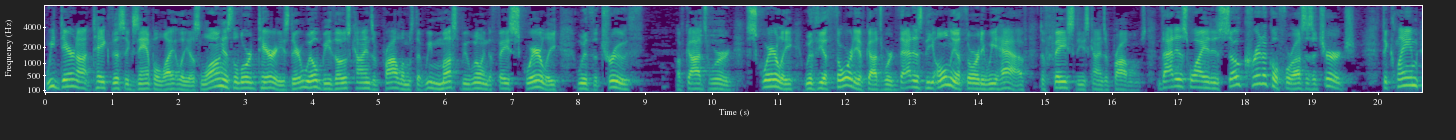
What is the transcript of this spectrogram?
We dare not take this example lightly. As long as the Lord tarries, there will be those kinds of problems that we must be willing to face squarely with the truth of God's Word, squarely with the authority of God's Word. That is the only authority we have to face these kinds of problems. That is why it is so critical for us as a church to claim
